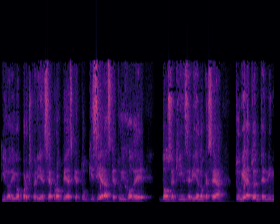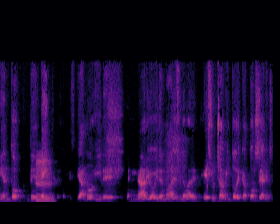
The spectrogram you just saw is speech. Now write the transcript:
y lo digo por experiencia propia, es que tú quisieras que tu hijo de 12, 15, 10, lo que sea, tuviera tu entendimiento de 20 mm y de seminario y demás. Es un, tema de, es un chavito de 14 años.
